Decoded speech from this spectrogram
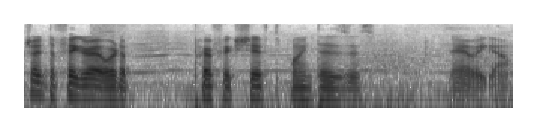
I'm trying to figure out where the perfect shift point is. There we go.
